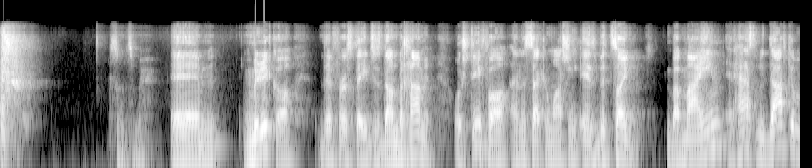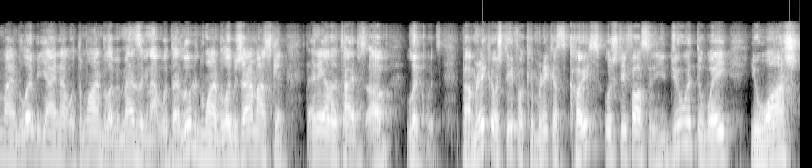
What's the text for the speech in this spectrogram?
um, Marika, the first stage is done bechamim. Ushtifa, and the second washing is bitzoinim. But ma'im, it has to be dafka b'mayim v'loy b'yayin, not with wine, v'loy b'mezig, not with diluted wine, v'loy b'shayim maskin, any other types of liquids. But Amerika ushtifa, k'merikas kois ushtifa, so you do it the way you wash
